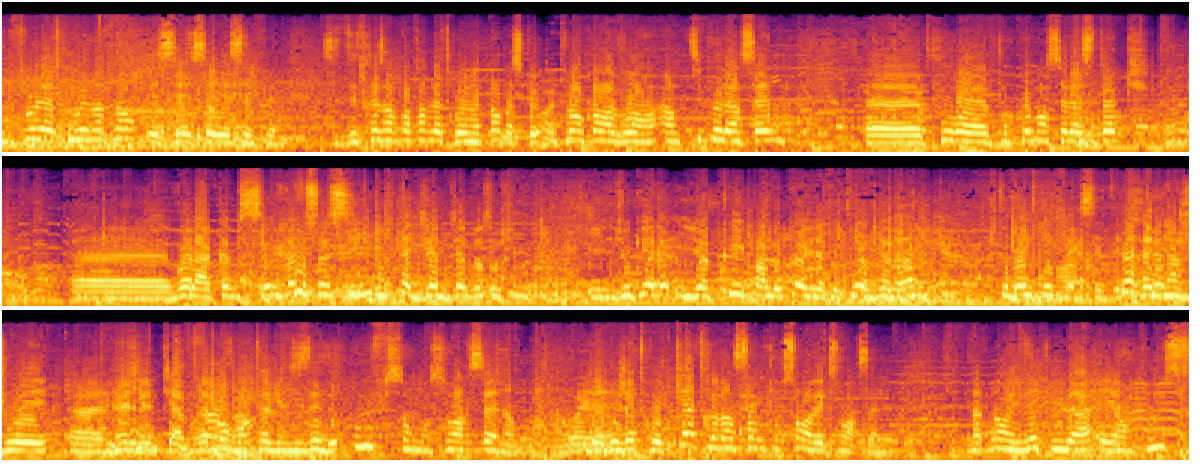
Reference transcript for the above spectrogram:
Il faut la trouver maintenant. Et c'est, ça y est, c'est fait. C'était très important de la trouver maintenant parce qu'on peut encore avoir un, un petit peu d'Arsène euh, pour, euh, pour commencer la stock. Euh, voilà, comme, ce- comme ceci. Il a jab jab dans son shield. Il, Joker, il lui a pris par le col, il a fait tout Afghana. Je te donne trop Ah. C'était très bien joué. Euh, qui a vraiment hein. rentabilisé de ouf son, son Arsène. hein. ouais. Il a déjà trouvé 85% avec son Arsène. Maintenant, il n'est plus là et en plus,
